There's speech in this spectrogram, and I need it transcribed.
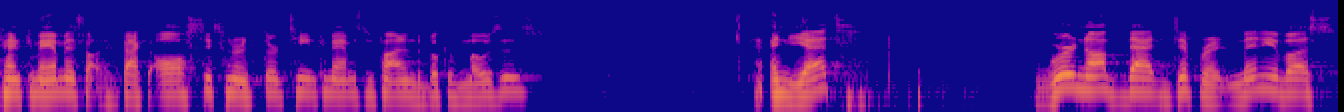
10 commandments. In fact, all 613 commandments you find in the book of Moses. And yet, we're not that different. Many of us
